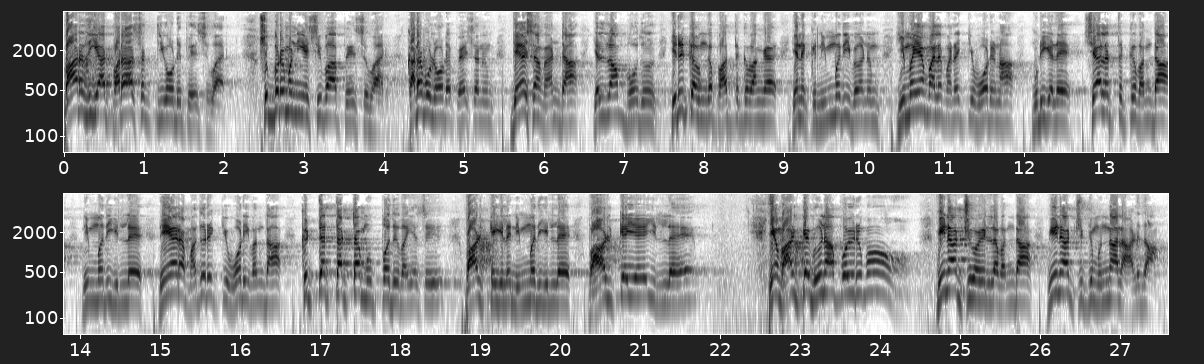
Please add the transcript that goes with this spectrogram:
பாரதியார் பராசக்தியோடு பேசுவார். சுப்பிரமணிய சிவா பேசுவார். கடவுளோட பேசணும். தேசம் வேண்டாம். எல்லாம் போதும். இருக்கவங்க பார்த்துக்குவாங்க. எனக்கு நிம்மதி வேணும். இமயமலை மலைக்கு ஓடினா முடியல. சேலத்துக்கு வந்தா நிம்மதி இல்லை. நேர மதுரைக்கு ஓடி வந்தா கிட்டத்தட்ட முப்பது வயசு. வாழ்க்கையில நிம்மதி இல்லை. வாழ்க்கையே இல்லை. என் வாழ்க்கை வீணா போயிருமோ? மீனாட்சி கோயில்ல வந்தா மீனாட்சிக்கு முன்னால் அழுதான்.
